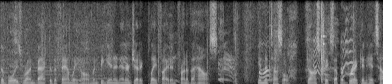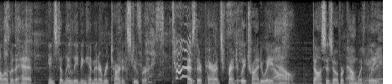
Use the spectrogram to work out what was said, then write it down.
The boys run back to the family home and begin an energetic play fight in front of the house. In the tussle, Doss picks up a brick and hits Hal over the head, instantly leaving him in a retarded stupor. As their parents frantically try to aid Hal, Doss is overcome with glee.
